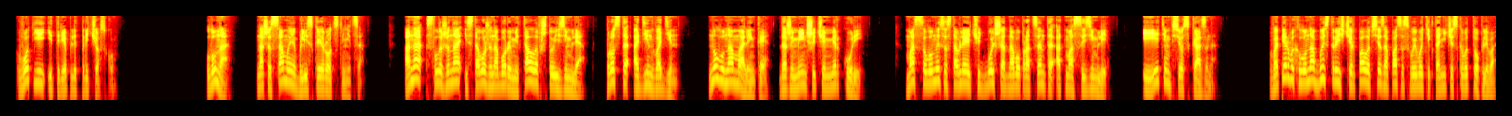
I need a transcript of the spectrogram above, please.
вот ей и треплет прическу. Луна – наша самая близкая родственница. Она сложена из того же набора металлов, что и Земля, просто один в один. Но Луна маленькая, даже меньше, чем Меркурий. Масса Луны составляет чуть больше 1% от массы Земли. И этим все сказано. Во-первых, Луна быстро исчерпала все запасы своего тектонического топлива,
